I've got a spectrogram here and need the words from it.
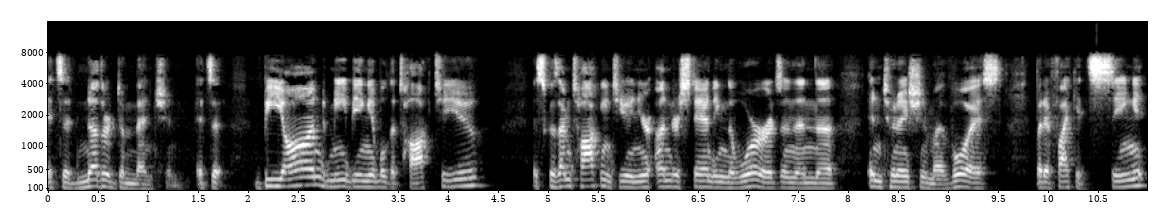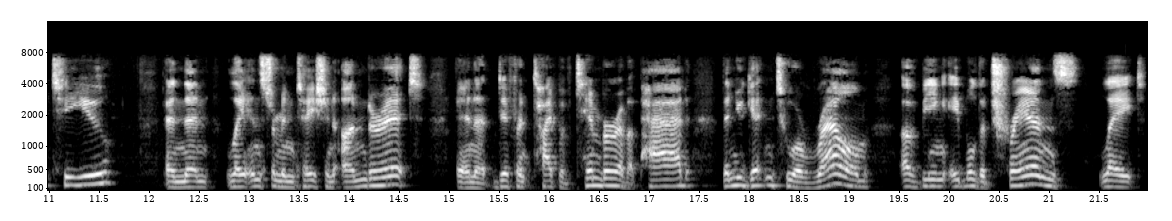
it's another dimension. It's a beyond me being able to talk to you. It's because I'm talking to you and you're understanding the words and then the intonation of my voice. But if I could sing it to you and then lay instrumentation under it in a different type of timbre of a pad, then you get into a realm of being able to translate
